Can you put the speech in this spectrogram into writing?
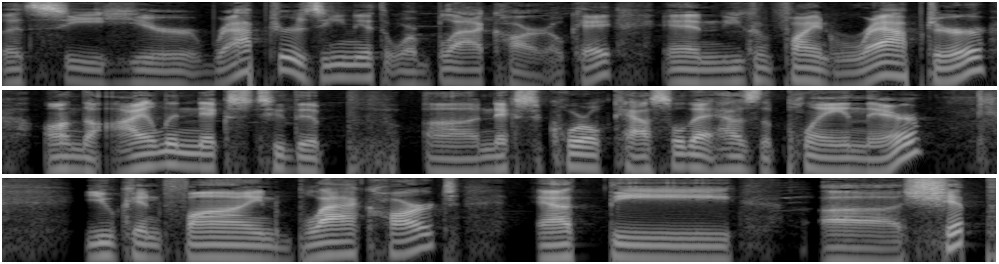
Let's see here Raptor, Zenith, or Blackheart. Okay. And you can find Raptor on the island next to the, uh, next to Coral Castle that has the plane there. You can find Blackheart at the uh, ship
